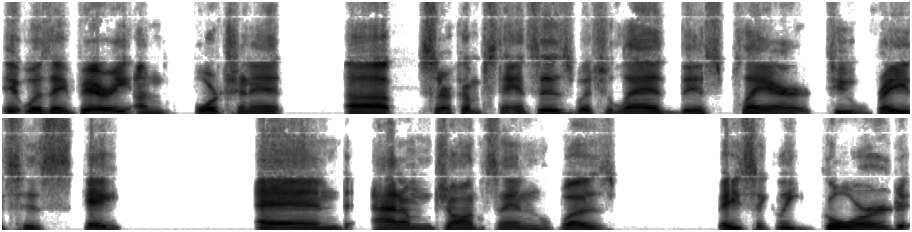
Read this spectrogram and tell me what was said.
it was a very unfortunate uh circumstances which led this player to raise his skate and Adam Johnson was basically gored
